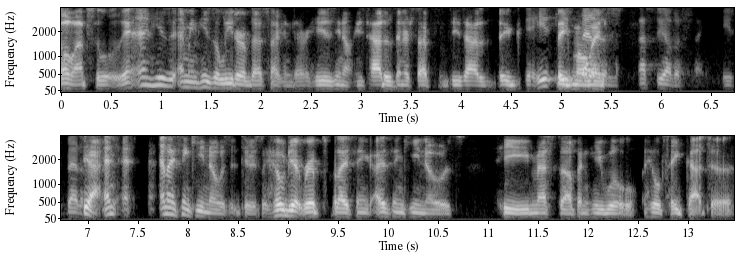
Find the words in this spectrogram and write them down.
Oh, absolutely. And he's, I mean, he's a leader of that secondary. He's, you know, he's had his interceptions. He's had his big, Yeah, he, Big he's better than moments. that. That's the other thing. He's better. yeah, than and and I think he knows it too. So he'll get ripped, but I think I think he knows he messed up, and he will he'll take that to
